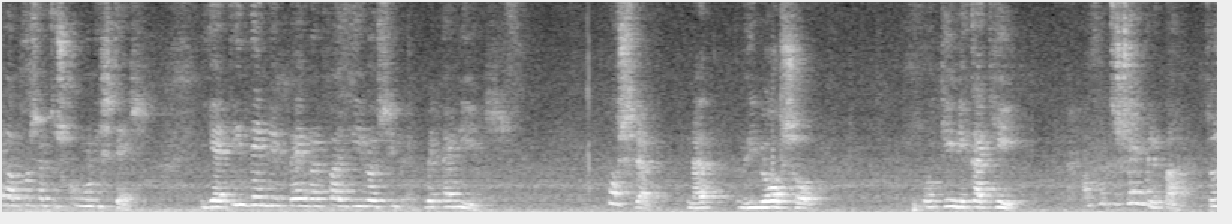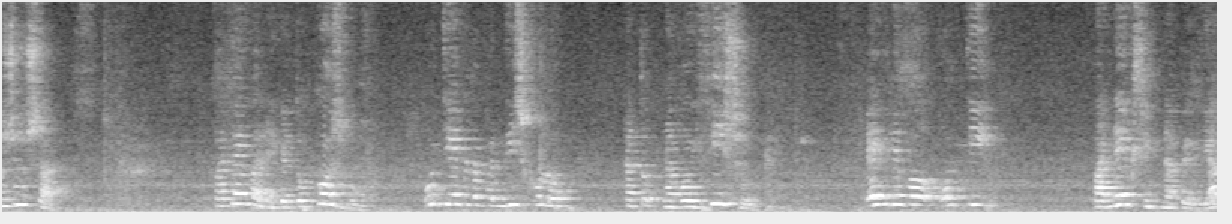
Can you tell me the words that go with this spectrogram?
αγαπούσα τους κομμουνιστές. Γιατί δεν υπέγραφα δήλωση μετανοίας. Πώς να, να δηλώσω ότι είναι κακοί. Αφού τους έβλεπα, τους ζούσα. Παλεύανε για τον κόσμο. Ούτε έβλεπαν δύσκολο να, το, να βοηθήσουν. Έβλεπα ότι πανέξυπνα παιδιά,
